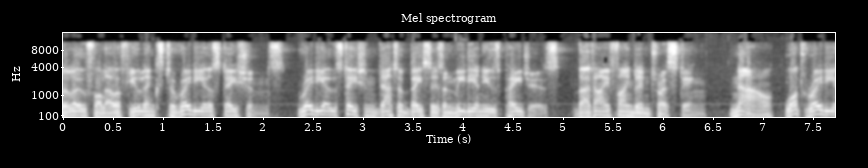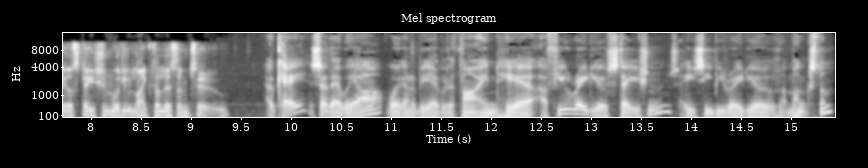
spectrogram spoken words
Below follow a few links to radio stations, radio station databases and media news pages that I find interesting. Now, what radio station would you like to listen to? Okay, so there we are. We're going to be able to find here a few radio stations, ACB radio amongst them,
